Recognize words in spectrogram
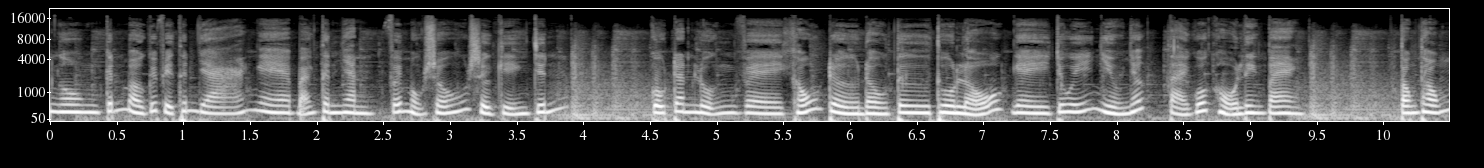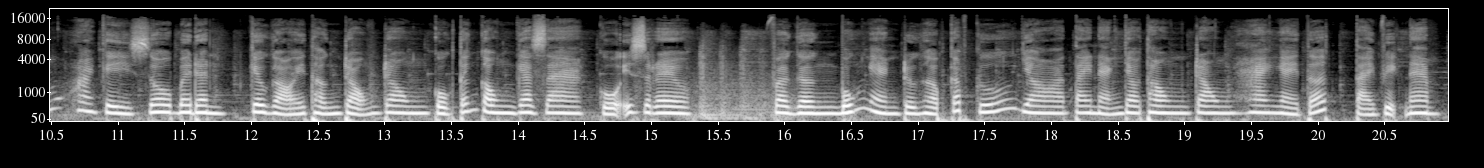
Ngôn kính mời quý vị thính giả nghe bản tin nhanh với một số sự kiện chính. Cuộc tranh luận về khấu trừ đầu tư thua lỗ gây chú ý nhiều nhất tại Quốc hội Liên bang. Tổng thống Hoa Kỳ Joe Biden kêu gọi thận trọng trong cuộc tấn công Gaza của Israel và gần 4.000 trường hợp cấp cứu do tai nạn giao thông trong 2 ngày Tết tại Việt Nam.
